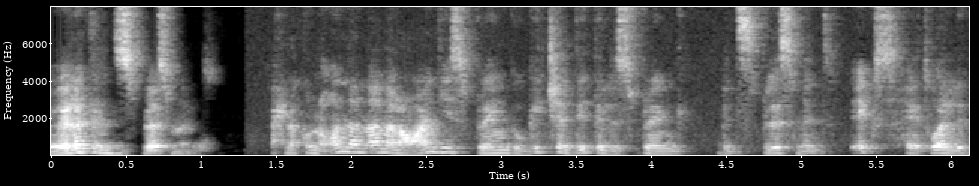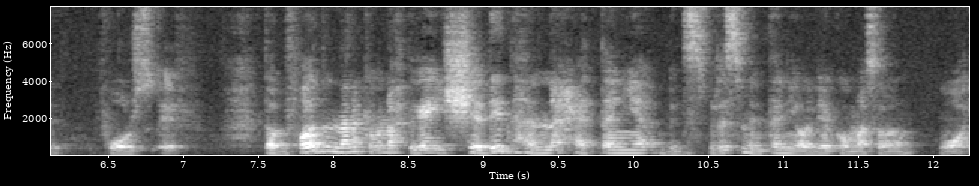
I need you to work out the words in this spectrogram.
relative displacement. إحنا كنا قلنا إن أنا لو عندي spring وجيت شديت ال spring ب displacement x هيتولد force F طب فرض إن أنا كمان رحت جاي شاددها الناحية الثانية ب displacement ثانية وليكن مثلا y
